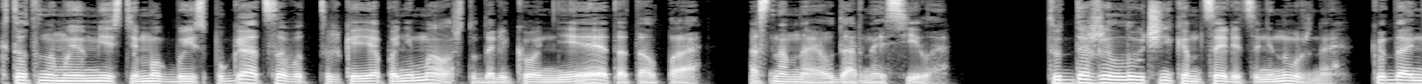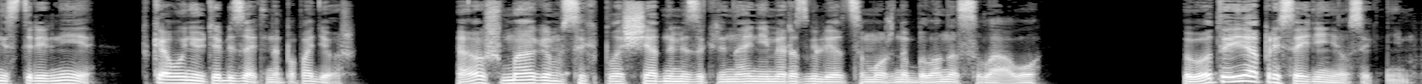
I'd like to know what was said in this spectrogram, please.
Кто-то на моем месте мог бы испугаться, вот только я понимал, что далеко не эта толпа — основная ударная сила. Тут даже лучникам целиться не нужно. Куда ни стрельни, в кого-нибудь обязательно попадешь. А уж магам с их площадными заклинаниями разглядеться можно было на славу. Вот и я присоединился к ним.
